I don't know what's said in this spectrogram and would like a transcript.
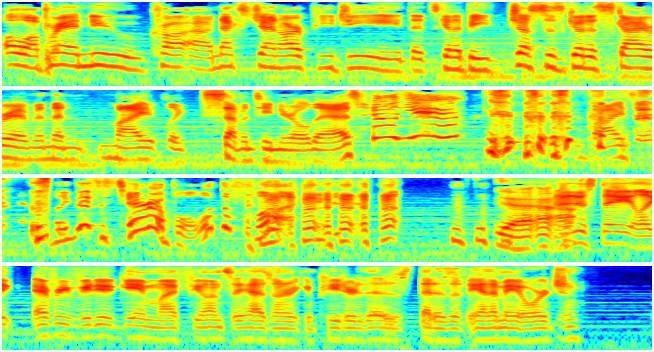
oh a brand new cro- uh, next gen RPG that's gonna be just as good as Skyrim, and then my like seventeen year old ass hell yeah buys it. Like this is terrible. What the fuck? yeah. I I, just say like every video game my fiance has on her computer that is that is of anime origin.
